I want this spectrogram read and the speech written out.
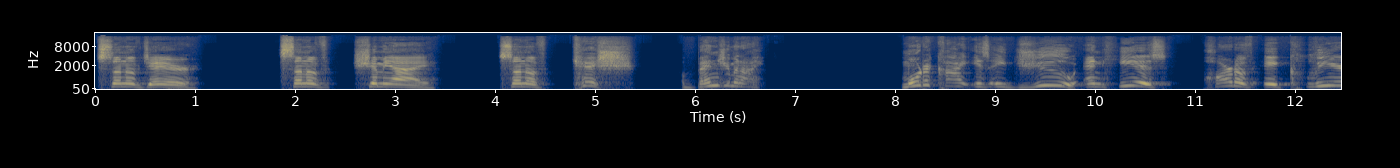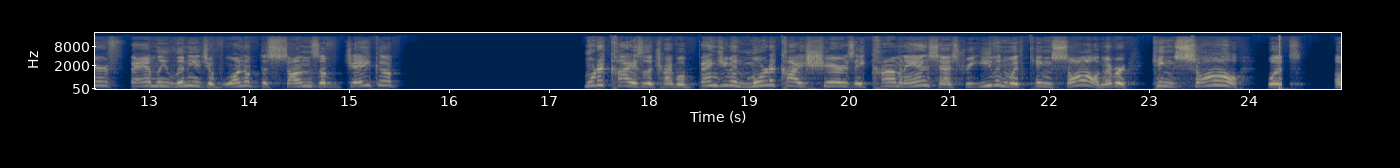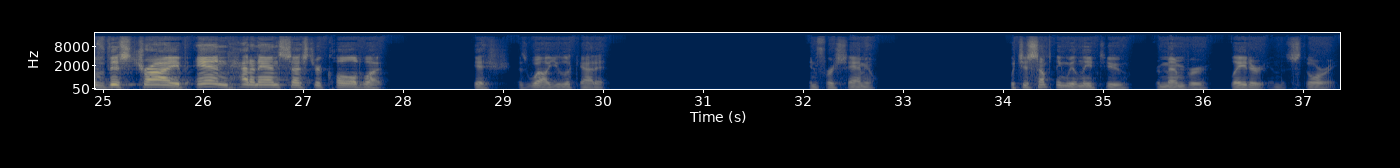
Son of Jair, son of Shimei, son of Kish, a Benjaminite. Mordecai is a Jew, and he is part of a clear family lineage of one of the sons of Jacob. Mordecai is of the tribe of Benjamin. Mordecai shares a common ancestry even with King Saul. Remember, King Saul was of this tribe and had an ancestor called what? Kish as well. You look at it in 1 Samuel, which is something we'll need to remember later in the story.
